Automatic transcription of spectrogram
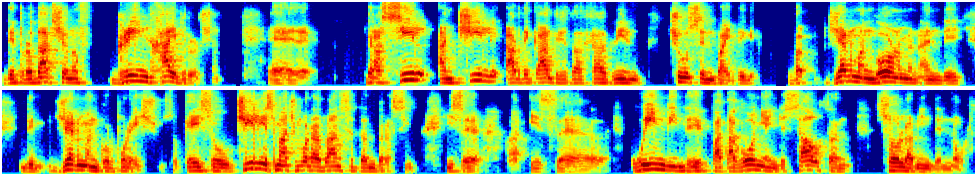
the production of green hydrogen. Uh, Brazil and Chile are the countries that have been chosen by the but German government and the, the German corporations. Okay, so Chile is much more advanced than Brazil. It's, uh, it's wind in the Patagonia in the south and solar in the north.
